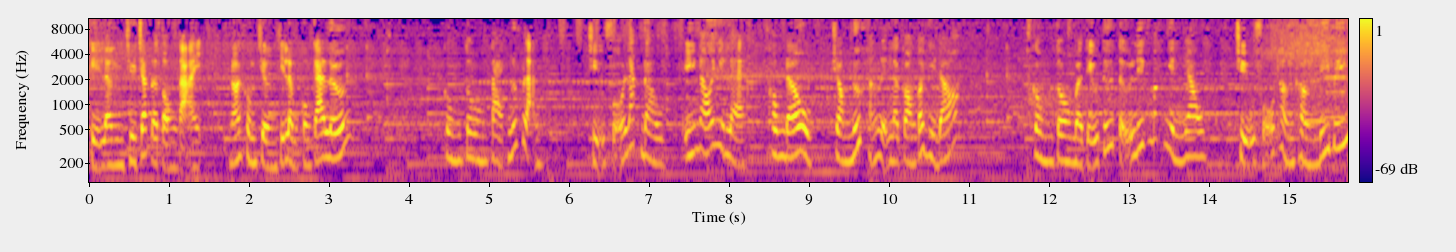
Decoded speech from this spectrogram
Kỳ lân chưa chắc đã tồn tại. Nói không chừng chỉ là một con cá lớn. Công tôn tạt nước lạnh Triệu phổ lắc đầu. Ý nói như là, Không đâu, Trong nước khẳng định là còn có gì đó. Công tôn và tiểu tứ tử liếc mắt nhìn nhau, Triệu phổ thần thần bí bí,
